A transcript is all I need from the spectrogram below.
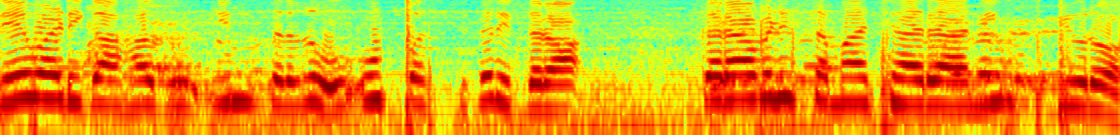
ದೇವಾಡಿಗ ಹಾಗೂ ಇನ್ನಿತರರು ಉಪಸ್ಥಿತರಿದ್ದರು. ಕರಾವಳಿ ಸಮಾಚಾರ ನ್ಯೂಸ್ ಬ್ಯೂರೋ.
